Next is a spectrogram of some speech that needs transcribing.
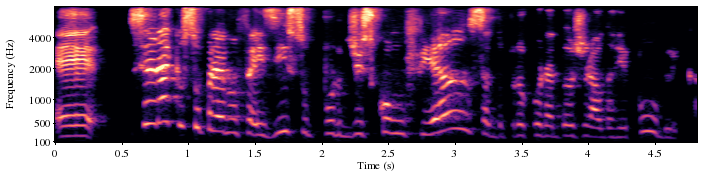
É, será que o Supremo fez isso por desconfiança do Procurador-Geral da República?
